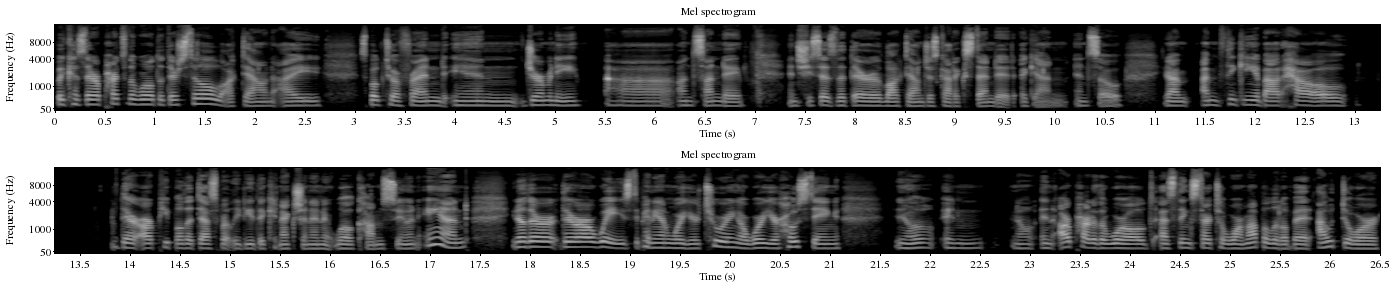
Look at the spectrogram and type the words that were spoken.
Because there are parts of the world that they're still locked down. I spoke to a friend in germany uh, on Sunday, and she says that their lockdown just got extended again. And so, you know, I'm I'm thinking about how there are people that desperately need the connection and it will come soon. And you know there there are ways depending on where you're touring or where you're hosting you know in you know in our part of the world as things start to warm up a little bit outdoor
